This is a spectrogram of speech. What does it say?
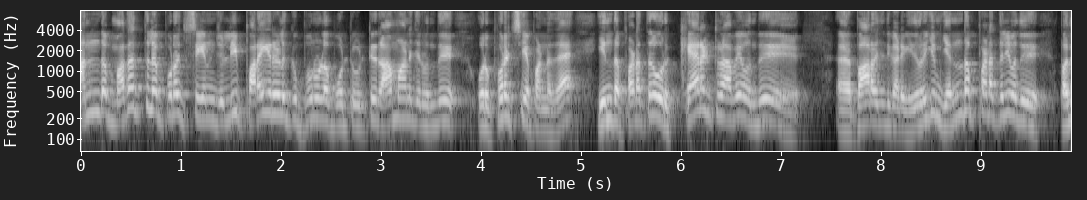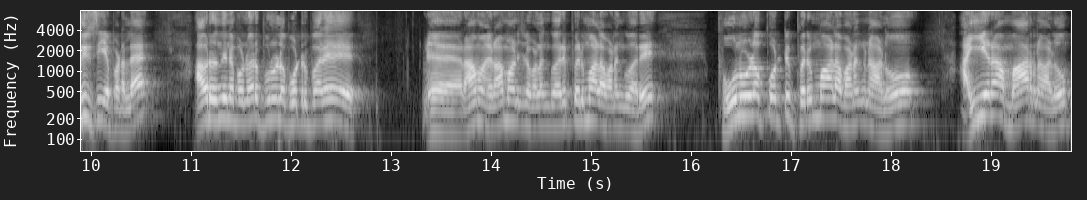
அந்த மதத்தில் புரட்சி செய்யணும்னு சொல்லி பறையர்களுக்கு பூநூலை போட்டு விட்டு ராமானுஜர் வந்து ஒரு புரட்சியை பண்ணதை இந்த படத்தில் ஒரு கேரக்டராகவே வந்து அஹ், பாரஞ்சித் கிடைக்கும் இது வரைக்கும் எந்த படத்துலையும் அது பதிவு செய்யப்படலை. அவர் வந்து என்ன பண்ணுவார்? பூநூலை போட்டிருப்பாரு. ராம ராமானுஜரை வழங்குவார் பெருமாளை வழங்குவார் பூநூலை போட்டு பெருமாளை வணங்கினாலும் ஐயரா மாறினாலும்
